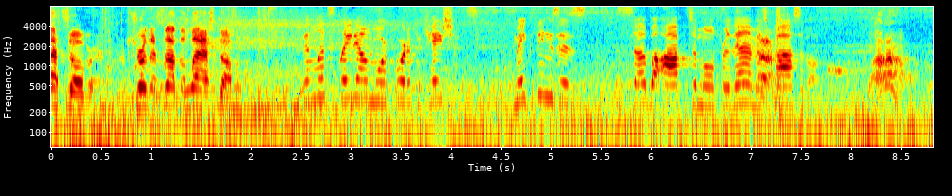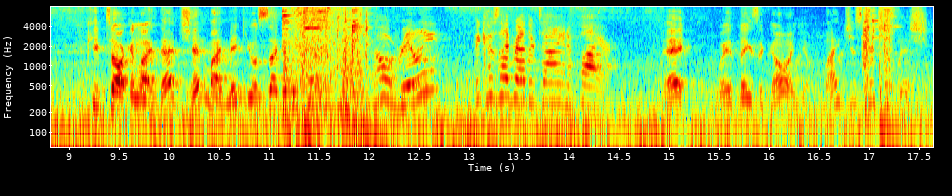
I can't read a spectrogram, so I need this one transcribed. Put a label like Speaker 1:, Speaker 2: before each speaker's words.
Speaker 1: that's over. I'm sure that's not the last of them.
Speaker 2: Then let's lay down more fortifications. Make things as suboptimal for them as possible.
Speaker 3: Wow. You keep talking like that, Jinn might make you a second lieutenant.
Speaker 2: Oh, really? Because I'd rather die in a fire.
Speaker 3: Hey, the way things are going, you might just get your wish.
